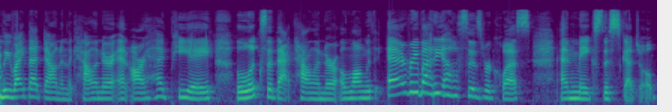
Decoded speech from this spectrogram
we write that down in the calendar and our head PA looks at that calendar along with everybody else's requests and makes the schedule.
